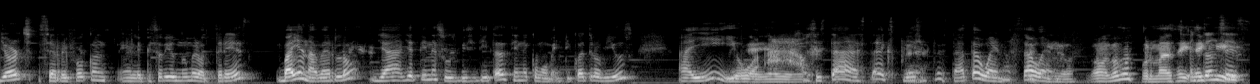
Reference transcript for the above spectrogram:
George se rifó con el episodio número 3. Vayan a verlo. Ya, ya tiene sus visititas, tiene como 24 views ahí y wow, está, está explícito, está, está bueno, está, bueno. Vamos, vamos por más, hay, Entonces,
